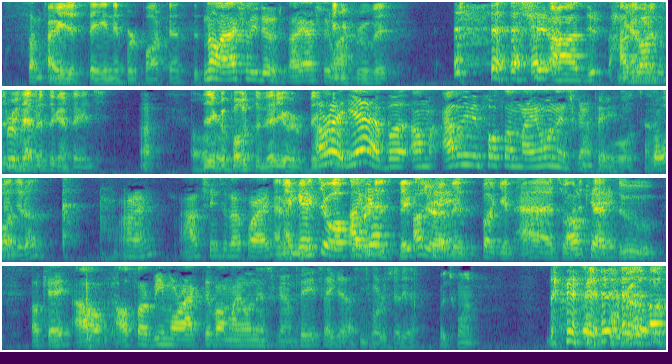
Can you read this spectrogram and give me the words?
Sometimes. Are you just saying it for the podcast? No, I actually do. I actually Can you prove it? Shit, uh, dude, how we do have, an Insta- prove we have an? Instagram page. Oh. So you can post a video or a picture. All right, yeah, but um, I don't even post on my own Instagram page. Well, time For to what? change it up. All right, I'll change it up. All right. I mean, I guess- Mitchell uploaded I guess- this picture okay, of his fucking ass showing Okay. his tattoo. Okay, I'll I'll start being more active on my own Instagram page. I guess. You probably should, yeah. Which one? For real? What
